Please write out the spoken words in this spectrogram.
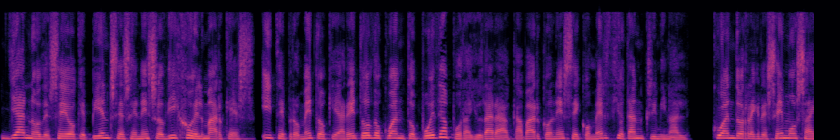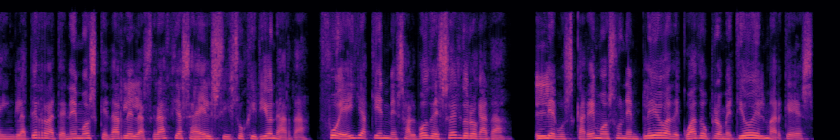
Ya no deseo que pienses en eso dijo el marqués, y te prometo que haré todo cuanto pueda por ayudar a acabar con ese comercio tan criminal. Cuando regresemos a Inglaterra tenemos que darle las gracias a Elsie sugirió Narda. Fue ella quien me salvó de ser drogada. Le buscaremos un empleo adecuado prometió el marqués,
